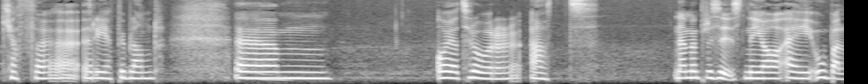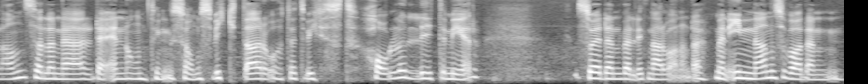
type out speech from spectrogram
kafferep ibland. Um, och jag tror att Nej men precis, när jag är i obalans eller när det är någonting som sviktar åt ett visst håll lite mer så är den väldigt närvarande. Men innan så var den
